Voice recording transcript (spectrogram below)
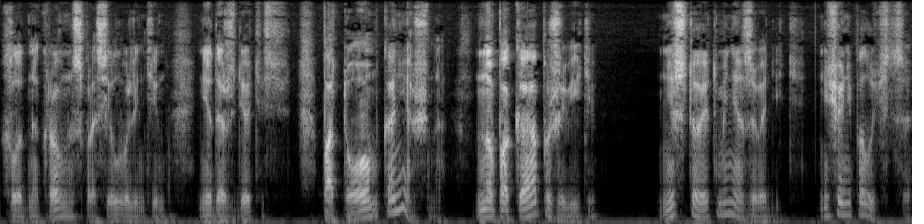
Хладнокровно спросил Валентин. Не дождетесь? Потом, конечно, но пока поживите. Не стоит меня заводить, ничего не получится.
